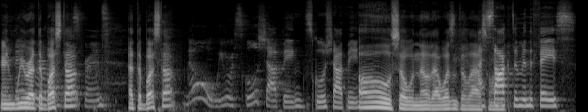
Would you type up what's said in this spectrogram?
And, and we were at the bus stop. At the bus stop? No, we were school shopping. School shopping. Oh, so no, that wasn't the last I one. I socked him in the face.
